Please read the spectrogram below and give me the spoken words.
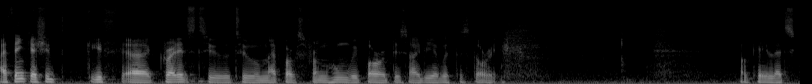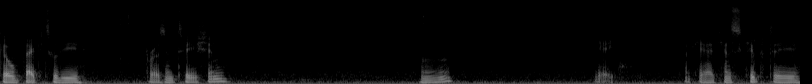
I think I should give uh, credits to to Mapbox from whom we borrowed this idea with the story. okay, let's go back to the presentation. Mhm. Yay. Okay, I can skip the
